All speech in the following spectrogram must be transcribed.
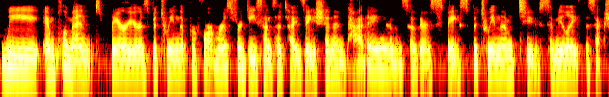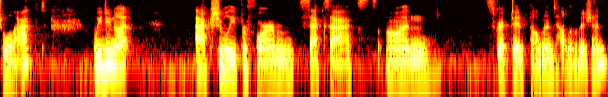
we implement barriers between the performers for desensitization and padding. And so there's space between them to simulate the sexual act. We do not actually perform sex acts on scripted film and television.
